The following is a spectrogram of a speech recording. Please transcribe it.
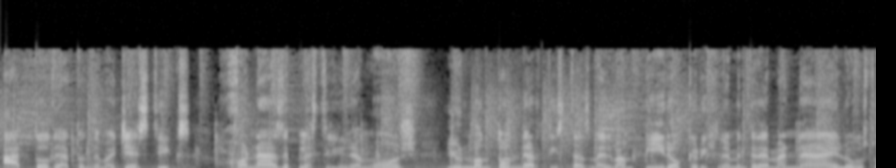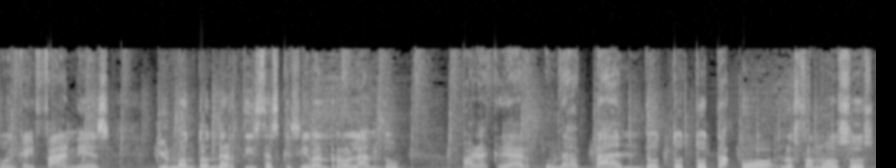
Ato de Atom de Majestics, Jonas de Plastilina Mosh y un montón de artistas, El Vampiro, que originalmente era de Maná y luego estuvo en Caifanes, y un montón de artistas que se iban rolando para crear una bandototota o los famosos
